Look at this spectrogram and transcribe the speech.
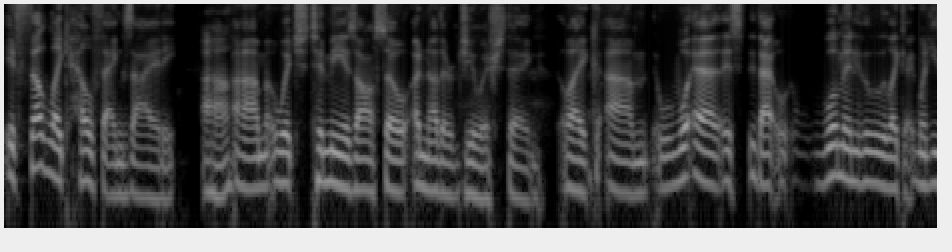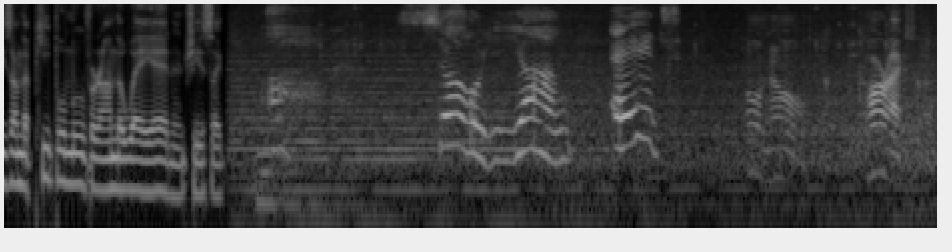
it felt like health anxiety Uh huh. um, which to me is also another Jewish thing. Like, um, w- uh, it's that woman who, like, when he's on the People Mover on the way in, and she's like, "Oh, So young. AIDS? Oh, no. Car accident.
